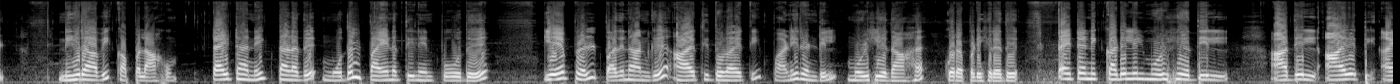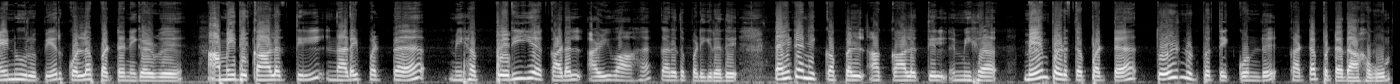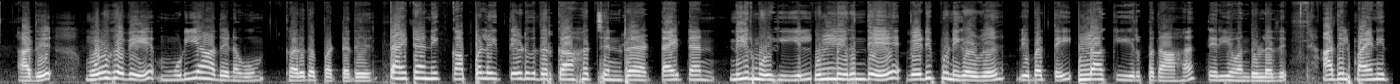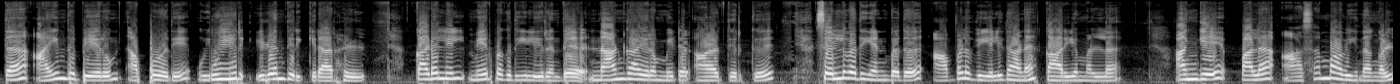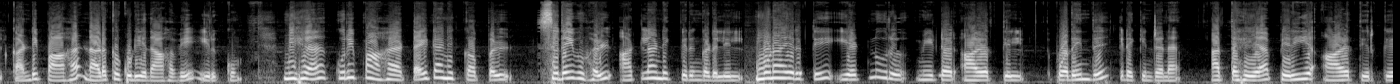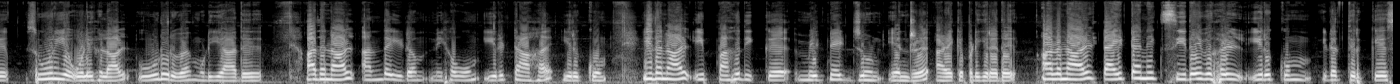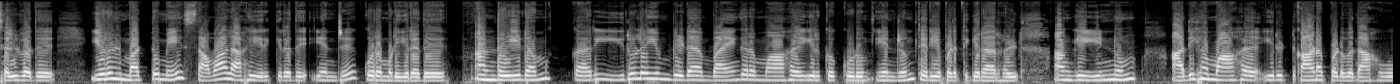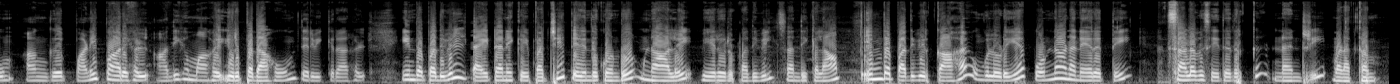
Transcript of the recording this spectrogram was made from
நீராவி கப்பலாகும். டைட்டானிக் தனது முதல் பயணத்தின் போது ஏப்ரல் பதினான்கு ஆயிரத்தி தொள்ளாயிரத்தி பனிரெண்டில் மூழ்கியதாக கூறப்படுகிறது. டைட்டானிக் கடலில் மூழ்கியதில் அதில் ஆயிரத்தி ஐநூறு பேர் கொல்லப்பட்ட நிகழ்வு. அமைதி காலத்தில் நடைபெற்ற மிக பெரிய கடல் அழிவாக கருதப்படுகிறது. டைட்டானிக் கப்பல் அக்காலத்தில் மிக மேம்படுத்தப்பட்ட தொழில்நுட்பத்தை கொண்டு கட்டப்பட்டதாகவும் அது முழுகவே முடியாதெனவும் கருதப்பட்டது. டைட்டானிக் கப்பலை தேடுவதற்காக சென்ற டைட்டன் நீர்மூழ்கியில் உள்ளிருந்தே வெடிப்பு நிகழ்வு விபத்தை உள்ளாக்கி இருப்பதாக தெரிய வந்துள்ளது அதில் பயணித்த ஐந்து பேரும் அப்பொழுதே உயிர் இழந்திருக்கிறார்கள். கடலில் மேற்பகுதியில் இருந்து நான்காயிரம் மீட்டர் ஆழத்திற்கு செல்வது என்பது அவ்வளவு எளிதான காரியமல்ல. அங்கே பல அசம்பாவிதங்கள் கண்டிப்பாக நடக்கக்கூடியதாகவே இருக்கும். மிக குறிப்பாக டைட்டானிக் கப்பல் சிதைவுகள் அட்லாண்டிக் பெருங்கடலில் மூணாயிரத்தி எட்நூறு மீட்டர் ஆழத்தில் புதைந்து கிடக்கின்றன. அத்தகைய பெரிய ஆழத்திற்கு சூரிய ஒளிகளால் ஊடுருவ முடியாது. அதனால் அந்த இடம் மிகவும் இருட்டாக இருக்கும். இதனால் இப்பகுதிக்கு மிட்நைட் ஜூன் என்று அழைக்கப்படுகிறது. அதனால் டைட்டானிக் சிதைவுகள் இருக்கும் இடத்திற்கு செல்வது இருள் மட்டுமே சவாலாக இருக்கிறது என்று கூற முடிகிறது. அந்த இடம் கரி இருளையும் விட பயங்கரமாக இருக்கக்கூடும் என்றும் தெரியப்படுத்துகிறார்கள். அங்கு இன்னும் அதிகமாக இருட்டு காணப்படுவதாகவும் அங்கு பனிப்பாறைகள் அதிகமாக இருப்பதாகவும் தெரிவிக்கிறார்கள். இந்த பதிவில் டைட்டானிக்கை பற்றி தெரிந்து கொண்டோம். நாளை வேறொரு பதிவில் சந்திக்கலாம். இந்த பதிவிற்காக உங்களுடைய பொன்னான நேரத்தை செலவு செய்ததற்கு நன்றி வணக்கம்.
